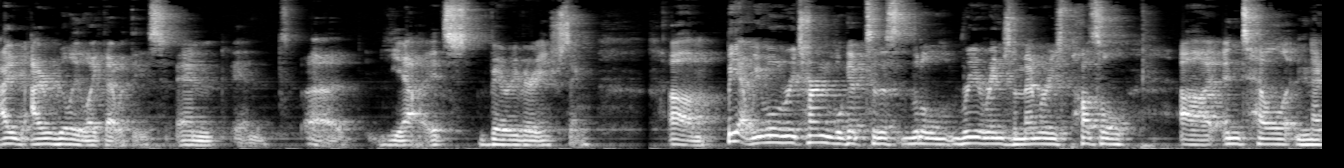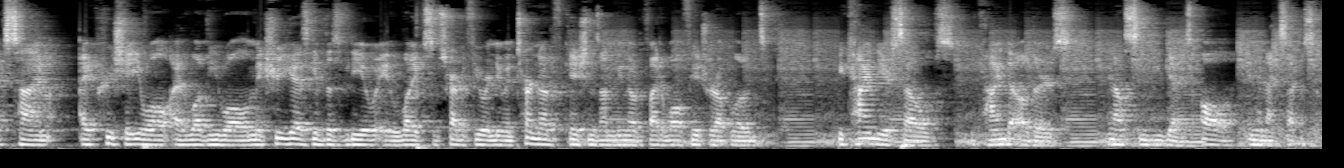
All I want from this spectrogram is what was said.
I I really like that with these. And and uh, yeah, it's very very interesting. Um, but yeah, we will return. We'll get to this little rearrange the memories puzzle. Uh, until next time, I appreciate you all. I love you all. Make sure you guys give this video a like, subscribe if you are new, and turn notifications on to be notified of all future uploads. Be kind to yourselves, be kind to others, and I'll see you guys all in the next episode.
